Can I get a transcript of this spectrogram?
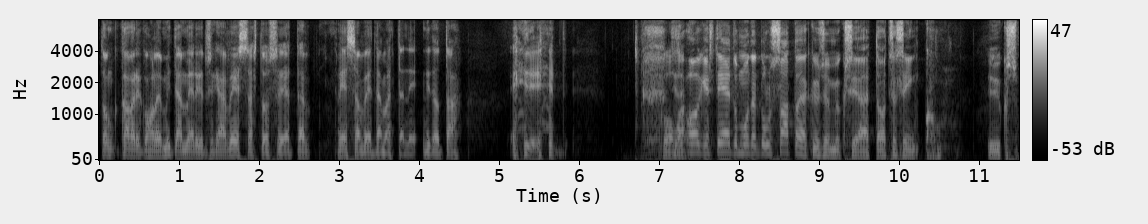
ton kaverin kohdalla ei ole mitään merkitystä. Se käy vessassa tuossa ja jättää vessan vetämättä, niin, niin tota, Kova. Siis oikeesti Eetu muuten tullut satoja kysymyksiä, että oot se sinkku? Yksi.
